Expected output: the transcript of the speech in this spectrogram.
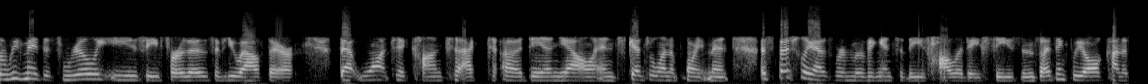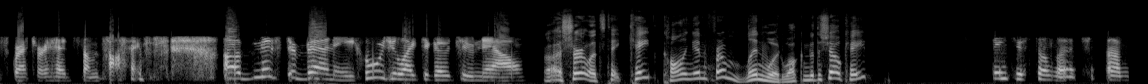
So we've made this really easy for those of you out there that want to contact uh, Danielle and schedule an appointment, especially as we're moving into these holiday seasons. I think we all kind of scratch our heads sometimes. Uh, Mr. Benny, who would you like to go to now? Uh, sure, let's take Kate calling in from Linwood. Welcome to the show, Kate. Thank you so much. Um,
